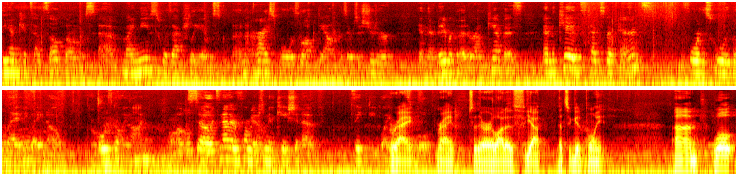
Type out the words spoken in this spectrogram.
the young kids have cell phones? Uh, my niece was actually in, sc- in her high school was locked down because there was a shooter in their neighborhood around campus, and the kids text their parents before the school even let anybody know what was going on. So it's another form of communication of safety while you're Right, in school. right. So there are a lot of, yeah, that's a good point. Um, well,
